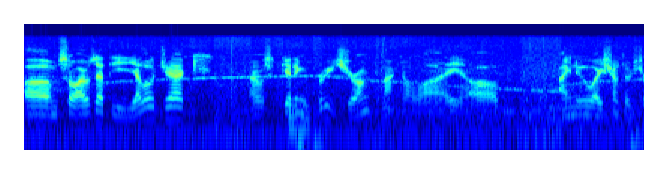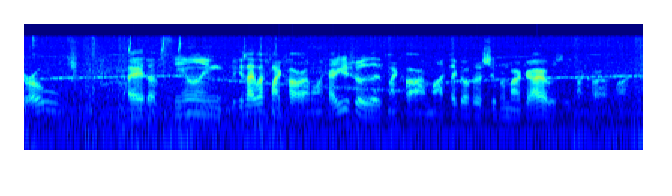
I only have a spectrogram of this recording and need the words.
Um, so I was at the Yellow Jack. I was getting Mhm. pretty drunk, not gonna lie. Um, I knew I shouldn't have drove. I had a feeling because I left my car unlocked. I usually leave my car unlocked. I go to the supermarket, I always leave my car unlocked.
